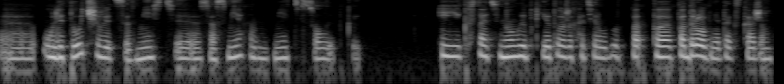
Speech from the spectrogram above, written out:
э, улетучивается вместе со смехом, вместе с улыбкой. И, кстати, на улыбке я тоже хотела бы подробнее, так скажем,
